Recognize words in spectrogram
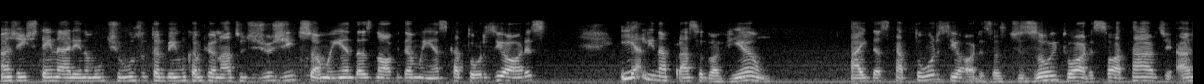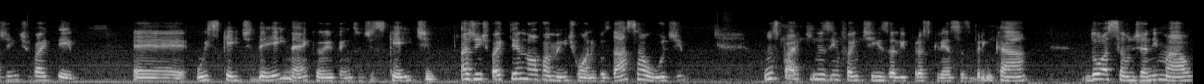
a gente tem na Arena Multiuso também um campeonato de jiu-jitsu, amanhã das 9 da manhã às 14 horas. E ali na Praça do Avião, aí das 14 horas às 18 horas, só à tarde, a gente vai ter é, o Skate Day, né, que é um evento de skate. A gente vai ter novamente o ônibus da saúde, uns parquinhos infantis ali para as crianças brincar, doação de animal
